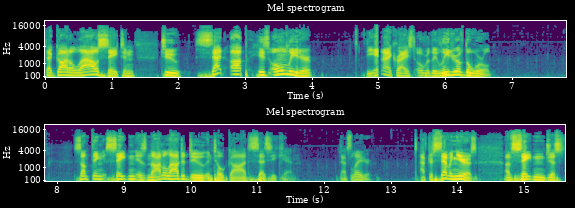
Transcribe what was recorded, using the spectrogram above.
That God allows Satan to set up his own leader, the Antichrist, over the leader of the world. Something Satan is not allowed to do until God says he can. That's later. After seven years of Satan just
